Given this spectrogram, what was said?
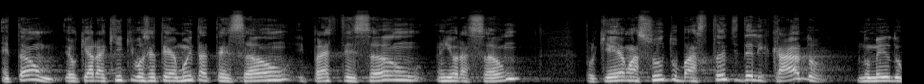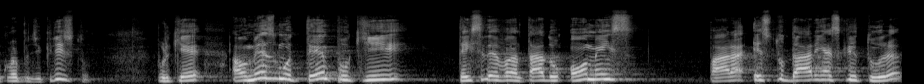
Então, eu quero aqui que você tenha muita atenção e preste atenção em oração, porque é um assunto bastante delicado no meio do corpo de Cristo, porque ao mesmo tempo que tem se levantado homens para estudarem a Escritura,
